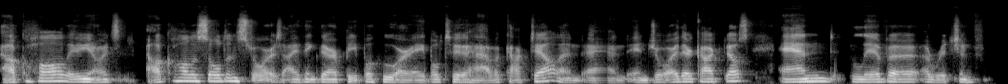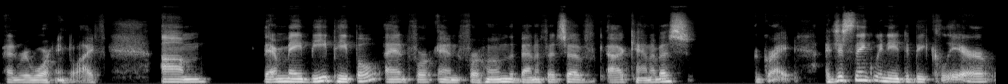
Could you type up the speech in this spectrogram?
Alcohol you know it's alcohol is sold in stores. I think there are people who are able to have a cocktail and and enjoy their cocktails and live a, a rich and, and rewarding life. Um, there may be people and for and for whom the benefits of uh, cannabis are great. I just think we need to be clear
